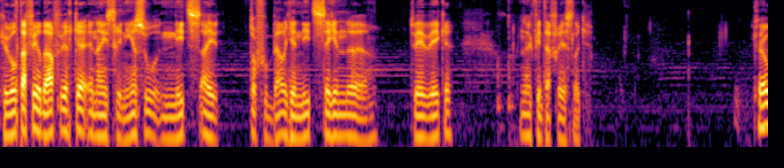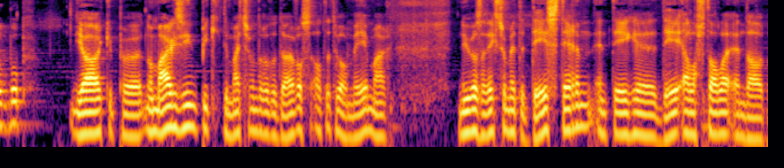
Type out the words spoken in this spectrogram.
je wilt dat verder afwerken en dan is er ineens zo niets, ay, toch voor België niets zeggende twee weken. Nou, ik vind dat vreselijk. Jij ook, Bob? Ja, ik heb, eh, normaal gezien pik ik de match van de Rode Duivels altijd wel mee, maar nu was dat echt zo met de D-sterren en tegen D-elftallen en dat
